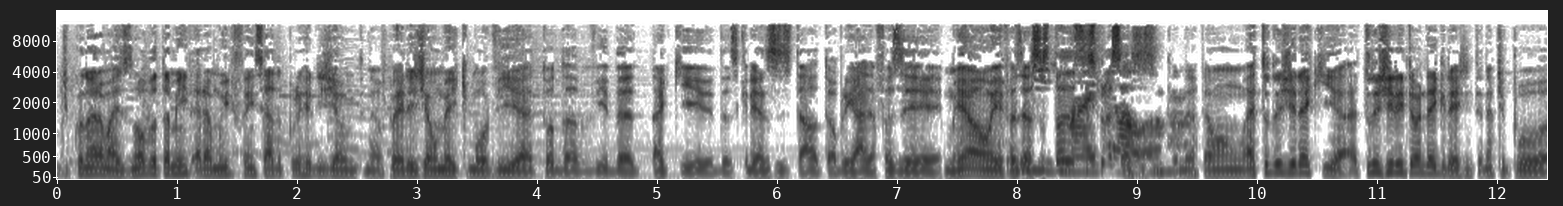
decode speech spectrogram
de quando eu era mais novo, eu também era muito influenciado por religião, entendeu? Tipo, a religião meio que movia toda a vida aqui das crianças e tal. Tu é obrigado a fazer comunhão e fazer essas, todos esses processos, entendeu? Então, é tudo gira aqui, ó. Tudo gira em torno da igreja, entendeu? Tipo,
